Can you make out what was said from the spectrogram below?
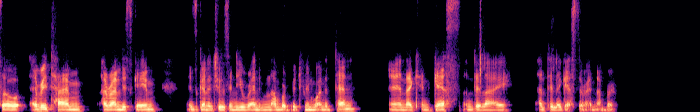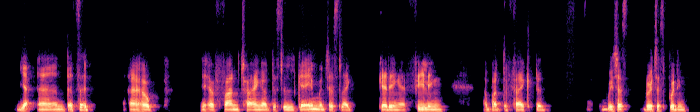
So every time I run this game, it's going to choose a new random number between one and ten, and I can guess until I until I guess the right number. Yeah, and that's it. I hope you have fun trying out this little game and just like getting a feeling about the fact that we just we're just putting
